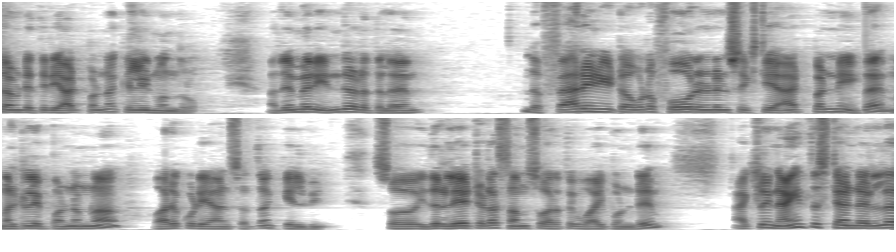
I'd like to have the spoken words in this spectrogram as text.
செவன்ட்டி த்ரீ ஆட் பண்ணால் கெல்வின் வந்துடும் அதேமாரி இந்த இடத்துல இந்த ஃபேரனீட்டை கூட ஃபோர் ஹண்ட்ரட் சிக்ஸ்டி ஆட் பண்ணி மல்டிப்ளை பண்ணோம்னா வரக்கூடிய ஆன்சர் தான் கெல்வின் ஸோ இது ரிலேட்டடாக சம்ஸ் வரத்துக்கு வாய்ப்பு உண்டு ஆக்சுவலி நைன்த்து ஸ்டாண்டர்டில்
